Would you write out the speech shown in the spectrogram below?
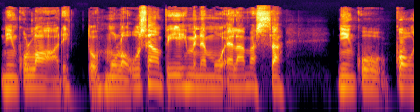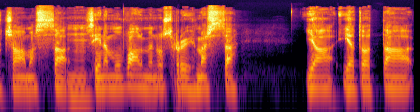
niin kuin laadittu. Mulla on useampi ihminen mun elämässä niin kuin coachaamassa mm. siinä mun valmennusryhmässä. Ja, ja tota,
